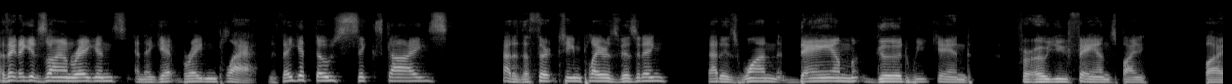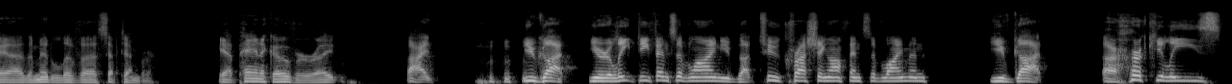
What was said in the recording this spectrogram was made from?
I think they get Zion Ragins and they get Braden Platt. And if they get those six guys out of the 13 players visiting, that is one damn good weekend for OU fans by by uh, the middle of uh, September. Yeah, panic over, right? All right. you've got your elite defensive line. You've got two crushing offensive linemen. You've got a Hercules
